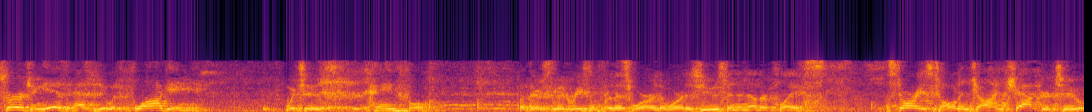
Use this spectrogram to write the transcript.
scourging is, it has to do with flogging, which is painful. But there's good reason for this word. The word is used in another place. The story is told in John chapter 2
